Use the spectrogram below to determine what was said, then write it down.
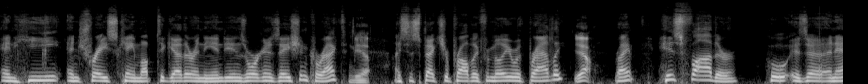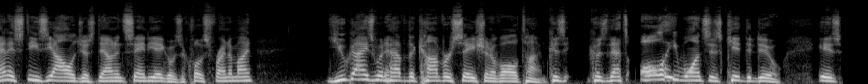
and he and Trayce came up together in the Indians organization, correct? Yeah. I suspect you're probably familiar with Bradley? Yeah. Right? His father, who is a, an anesthesiologist down in San Diego, is a close friend of mine. You guys would have the conversation of all time because because that's all he wants his kid to do is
